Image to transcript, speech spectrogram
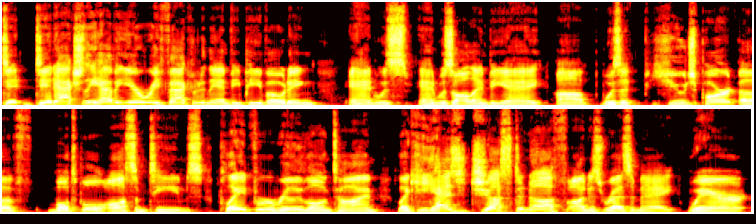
did did actually have a year where he factored in the MVP voting and was and was all NBA. Uh, was a huge part of multiple awesome teams. Played for a really long time. Like he has just enough on his resume where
